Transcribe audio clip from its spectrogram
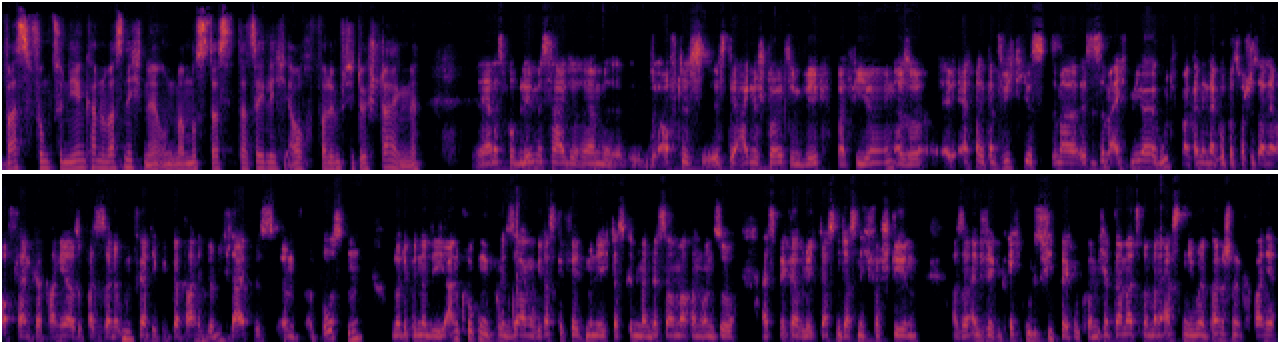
was funktionieren kann und was nicht, ne? Und man muss das tatsächlich auch vernünftig durchsteigen, ne? Ja, das Problem ist halt, ähm, oft ist, ist der eigene Stolz im Weg bei vielen. Also äh, erstmal ganz wichtig ist immer, es ist immer echt mega gut. Man kann in der Gruppe zum Beispiel seine Offline-Kampagne, also quasi seine unfertige Kampagne, die noch nicht live ist, ähm, posten. Und Leute können dann die angucken, können sagen, wie das gefällt mir nicht, das könnte man besser machen und so. Als Bäcker will ich das und das nicht verstehen. Also im Endeffekt echt gutes Feedback bekommen. Ich habe damals bei meiner ersten Human Punishment-Kampagne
